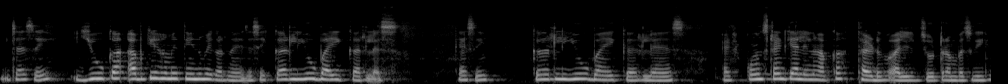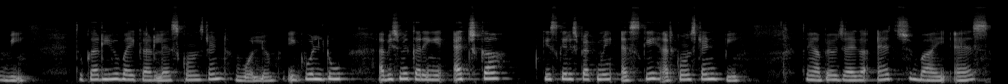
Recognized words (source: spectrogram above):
जैसे यू का, अब के हमें तीनों में करना है, जैसे कर्ल यू बाई करलेस कैसे? Curl U by curl S at constant क्या लेना आपका? थर्ड वाली जो टर्म बच गई वी तो curl U by curl S constant volume equal to अब इसमें करेंगे एच का, किसके रिस्पेक्ट में? एस के एट कॉन्स्टेंट पी तो यहाँ पे हो जाएगा H by S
